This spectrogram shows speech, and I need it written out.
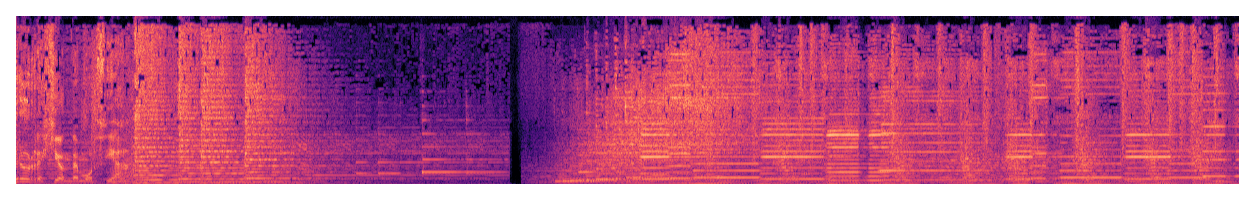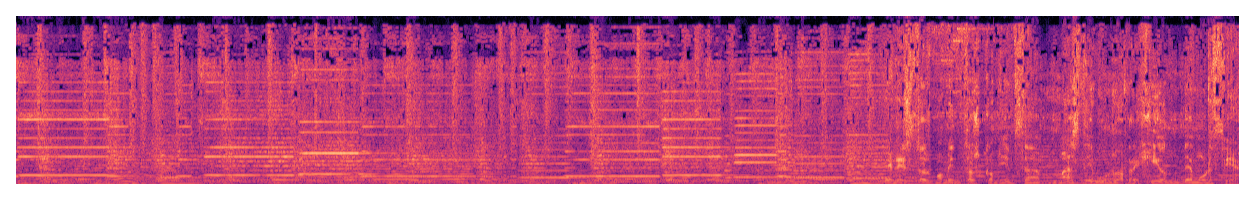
Región de Murcia. En estos momentos comienza Más de Uno Región de Murcia.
